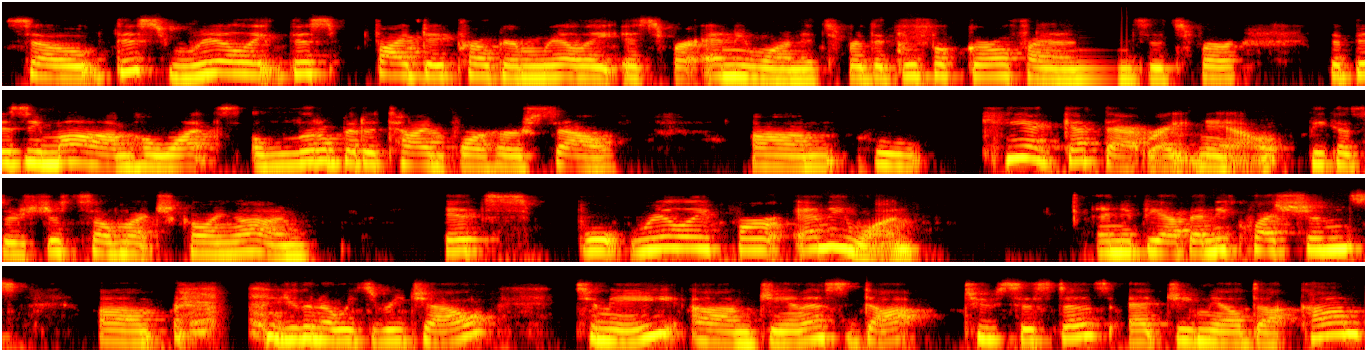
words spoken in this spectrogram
So, this really, this five day program really is for anyone. It's for the group of girlfriends, it's for the busy mom who wants a little bit of time for herself, um, who can't get that right now because there's just so much going on. It's for, really for anyone. And if you have any questions, um, you can always reach out to me, um, janice.twosisters at gmail.com,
